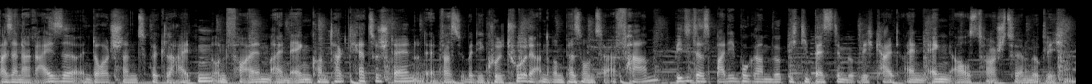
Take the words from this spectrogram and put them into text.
bei seiner Reise in Deutschland zu begleiten und vor allem einen engen Kontakt herzustellen und etwas über die Kultur der anderen Person zu erfahren, bietet das Buddy-Programm wirklich die beste Möglichkeit, einen engen Austausch zu ermöglichen.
